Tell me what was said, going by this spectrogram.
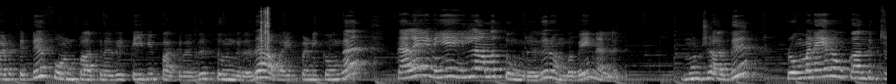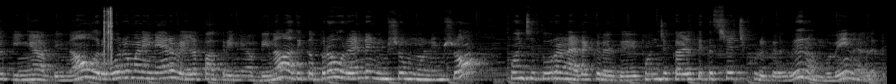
படுத்துட்டு ஃபோன் பார்க்குறது டிவி பார்க்குறது தூங்குறது அவாய்ட் பண்ணிக்கோங்க. தலையணையே இல்லாமல் தூங்குறது ரொம்பவே நல்லது. மூன்றாவது ரொம்ப நேரம் உட்காந்துட்டு இருக்கீங்க அப்படின்னா ஒரு ஒரு மணி நேரம் வேலை பார்க்குறீங்க அப்படின்னா அதுக்கப்புறம் ஒரு ரெண்டு நிமிஷம் மூணு நிமிஷம் கொஞ்சம் தூரம் நடக்கிறது கொஞ்சம் கழுத்துக்கு ஸ்ட்ரெச் கொடுக்கறது ரொம்பவே நல்லது.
